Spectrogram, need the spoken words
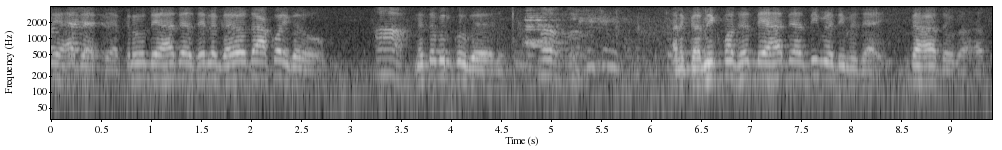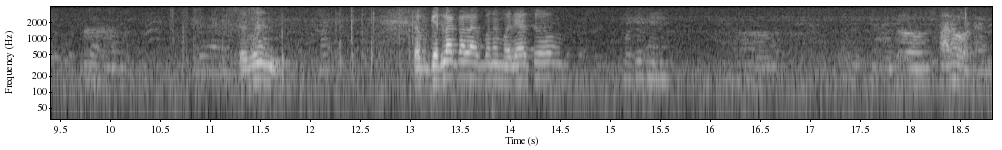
દેહાદ્યાસ છે. દેહાદ્યાસ એટલે ગયો તો ગયો? તો બિલકુલ ગયો. અને ક્રમિકમાં છે દેહાદ્યાસ ધીમે ધીમે જાય? તમે કેટલા કલાક મને મળ્યા છો? સારો ટાઈમ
